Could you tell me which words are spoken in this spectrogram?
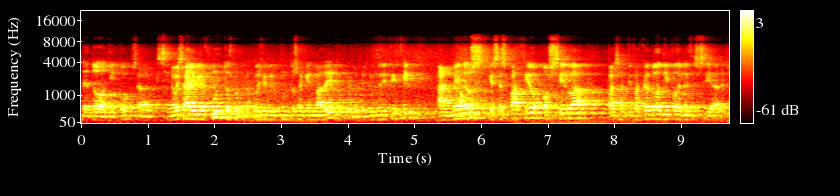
de todo tipo. O sea, si no vais a vivir juntos, porque no podéis vivir juntos aquí en Madrid, porque lo tenéis muy difícil, al menos que ese espacio os sirva para satisfacer todo tipo de necesidades.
